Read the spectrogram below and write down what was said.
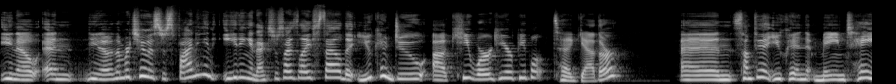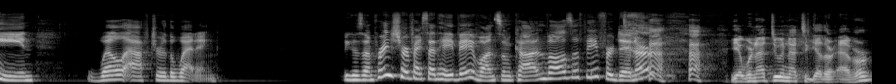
you know, and you know, number 2 is just finding an eating and exercise lifestyle that you can do a key word here people together and something that you can maintain well after the wedding. Because I'm pretty sure if I said, "Hey babe, want some cotton balls with me for dinner?" Yeah, we're not doing that together ever.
